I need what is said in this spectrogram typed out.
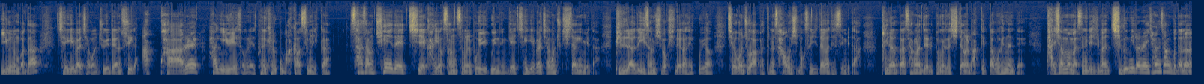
이유는 뭐다? 재개발 재건축에 대한 수익 악화를 하기 위해서 그래. 근데 결국 막았습니까? 사상 최대치의 가격 상승을 보이고 있는 게 재개발 재건축 시장입니다. 빌라도 2, 30억 시대가 됐고요. 재건축 아파트는 4, 50억 세 시대가 됐습니다. 분양가 상한제를 통해서 시장을 막겠다고 했는데 다시 한번 말씀드리지만 지금 일어나는 현상보다는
